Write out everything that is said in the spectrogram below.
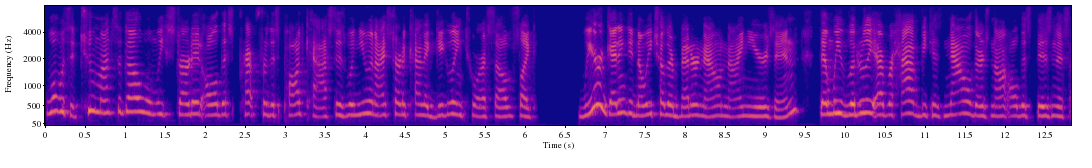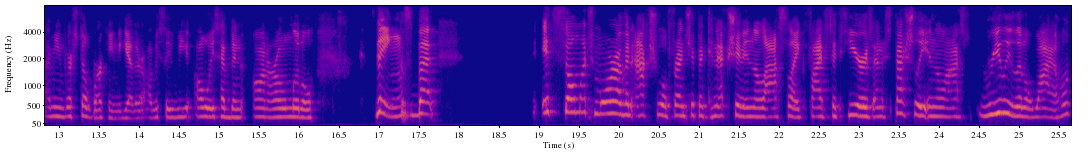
what was it, two months ago when we started all this prep for this podcast, is when you and I started kind of giggling to ourselves, like, we are getting to know each other better now, nine years in, than we literally ever have because now there's not all this business. I mean, we're still working together. Obviously, we always have been on our own little things, but it's so much more of an actual friendship and connection in the last like five six years and especially in the last really little while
